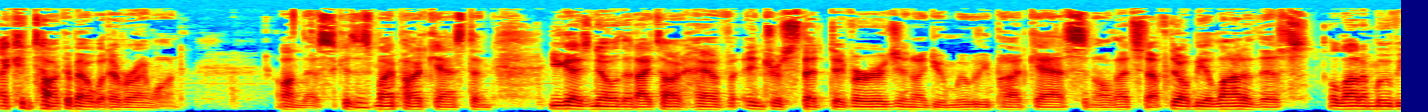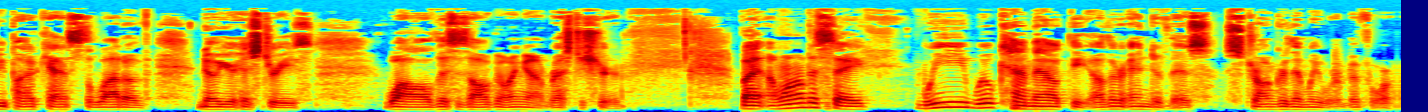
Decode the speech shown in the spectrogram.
I can talk about whatever I want on this because it's my podcast, and you guys know that I talk have interests that diverge, and I do movie podcasts and all that stuff. There'll be a lot of this, a lot of movie podcasts, a lot of know your histories while this is all going on. Rest assured. But I wanted to say we will come out the other end of this stronger than we were before.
